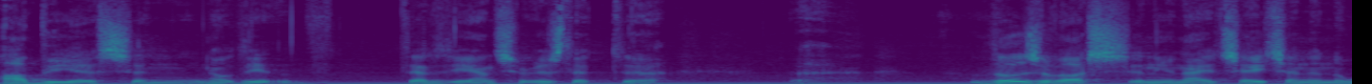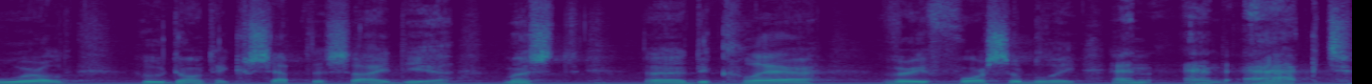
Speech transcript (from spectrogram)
obvious, and, you know, the, that the answer is that uh, uh, those of us in the United States and in the world who don't accept this idea must uh, declare very forcibly and, and act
